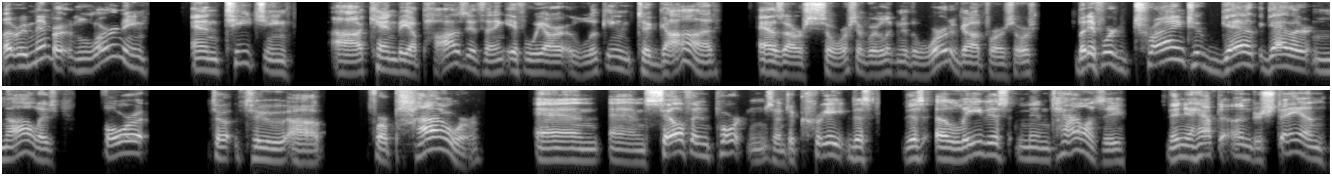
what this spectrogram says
But remember learning and teaching uh, can be a positive thing if we are looking to god as our source, if we're looking to the Word of God for our source, but if we're trying to gather, gather knowledge for to to uh, for power and and self importance and to create this this elitist mentality, then you have to understand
